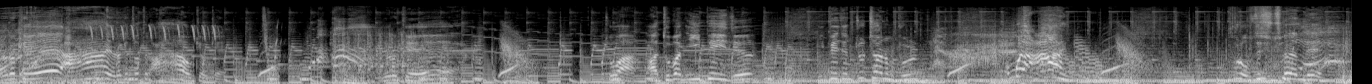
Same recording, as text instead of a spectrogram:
요렇게 아 요렇게 또 아 오케이 오케이. 요렇게. 좋아. 아 두 번 2페이지. 2페이지는 쫓아오는 불. 어, 뭐야! 아 불 없으실 줄 알았는데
